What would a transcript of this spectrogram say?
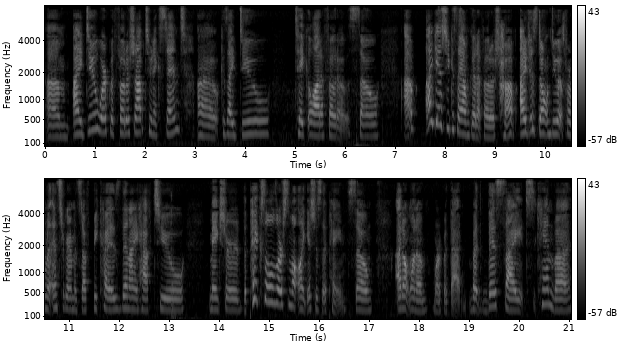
Um, I do work with Photoshop to an extent because I do take a lot of photos. So uh, I guess you could say I'm good at Photoshop. I just don't do it for Instagram and stuff because then I have to make sure the pixels are small. Like it's just a pain. So I don't want to work with that. But this site, Canva,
